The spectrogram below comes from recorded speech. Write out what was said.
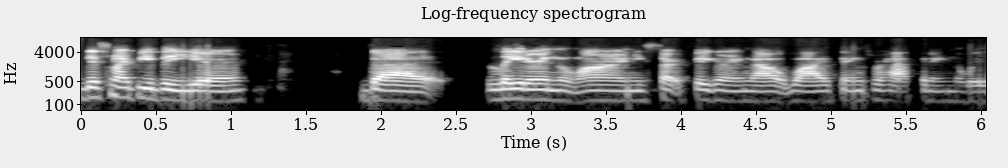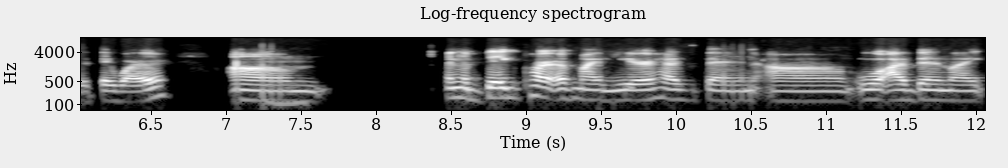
this might be the year that later in the line you start figuring out why things were happening the way that they were. Um, and a big part of my year has been um, well, I've been like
